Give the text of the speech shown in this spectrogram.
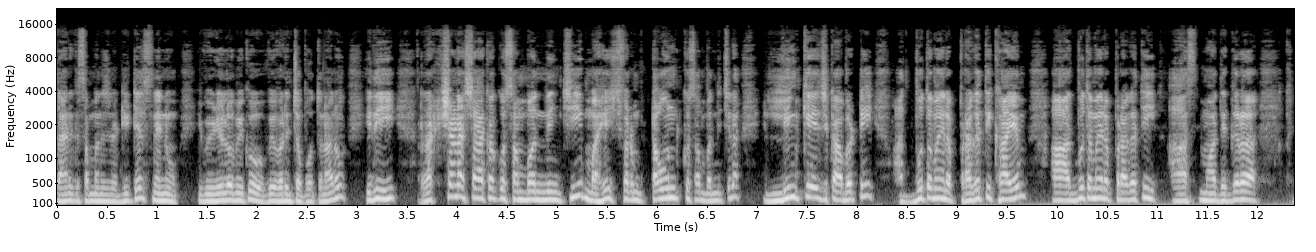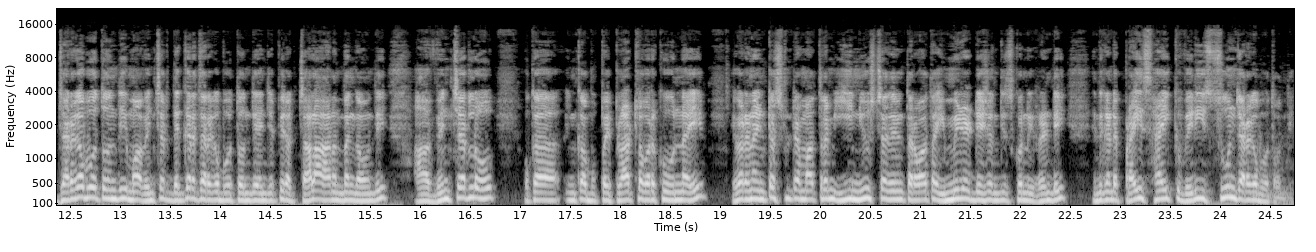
దానికి సంబంధించిన డీటెయిల్స్ నేను ఈ వీడియోలో మీకు వివరించబోతున్నాను. ఇది రక్షణ శాఖకు సంబంధించి మహేశ్వరం టౌన్కు సంబంధించిన లింకేజ్ కాబట్టి అద్భుతమైన ప్రగతి ఖాయం. ఆ అద్భుతమైన ప్రగతి ఆ మా దగ్గర జరగబోతోంది మా వెంచర్ దగ్గర జరగబోతోంది అని చెప్పి నాకు చాలా ఆనందంగా ఉంది. ఆ వెంచర్లో ఒక ఇంకా ముప్పై ప్లాట్ల వరకు ఉన్నాయి. ఎవరైనా ఇంట్రెస్ట్ ఉంటే మాత్రం ఈ న్యూస్ చదివిన తర్వాత ఇమ్మీడియట్ డెసిషన్ తీసుకొని రండి. ఎందుకంటే ప్రైస్ హైక్ వెరీ సూన్ జరగబోతోంది.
